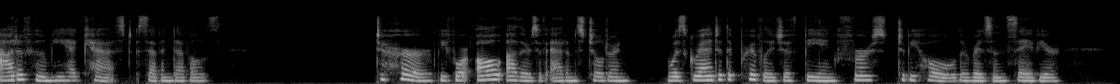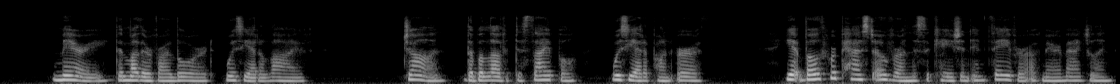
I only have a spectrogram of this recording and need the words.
out of whom he had cast seven devils." To her before all others of Adam's children, was granted the privilege of being first to behold the risen Saviour. Mary, the mother of our Lord, was yet alive. John, the beloved disciple, was yet upon earth. Yet both were passed over on this occasion in favor of Mary Magdalene.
